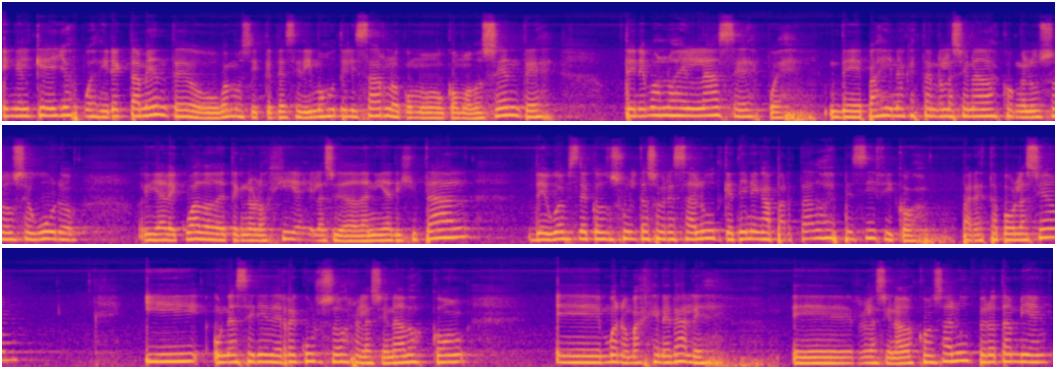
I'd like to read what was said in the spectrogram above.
en el que ellos pues directamente, o vamos, si decidimos utilizarlo como, como docentes, tenemos los enlaces pues, de páginas que están relacionadas con el uso seguro y adecuado de tecnologías y la ciudadanía digital, de webs de consulta sobre salud que tienen apartados específicos para esta población y una serie de recursos relacionados con, eh, bueno, más generales, eh, relacionados con salud, pero también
